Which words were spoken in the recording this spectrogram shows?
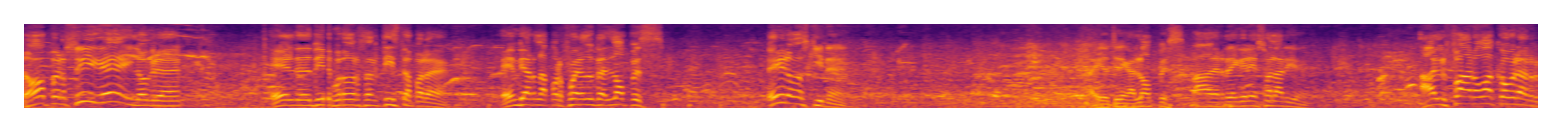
Lo persigue y logra el desvío jugador santista para enviarla por fuera Douglas López. Tiro de esquina. Ahí lo tienen a López. Va de regreso al área. Alfaro va a cobrar.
